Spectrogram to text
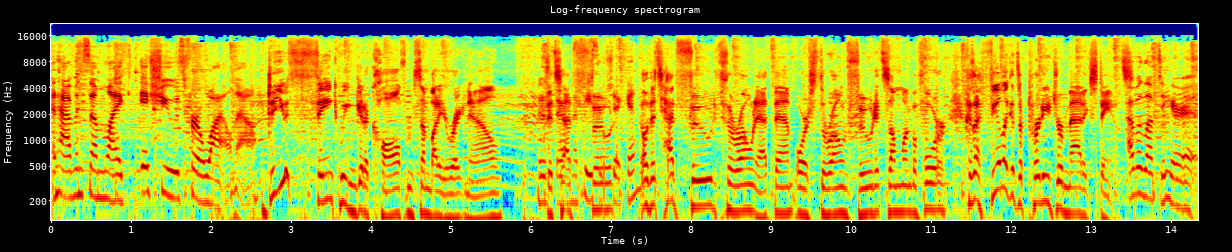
and having some like issues for a while now. Do you think we can get a call from somebody right now Who's that's had food? Oh, that's had food thrown at them or has thrown food at someone before? Because I feel like it's a pretty dramatic stance. I would love to hear it.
